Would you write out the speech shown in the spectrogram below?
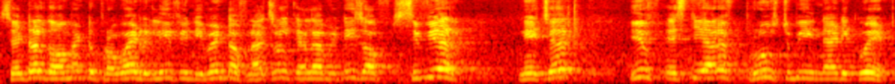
central government to provide relief in event of natural calamities of severe nature if SDRF proves to be inadequate.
